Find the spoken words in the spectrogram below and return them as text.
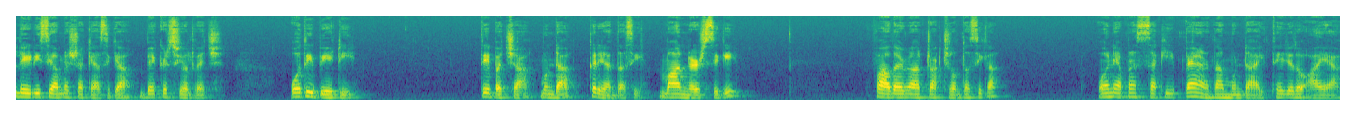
ਲੇਡੀ ਸੀ ਅੰਮ੍ਰਿਤ ਛਕਿਆ ਸੀਗਾ ਬੇਕਰਸਫੀਲਡ ਵਿੱਚ ਉਹਦੀ ਬੇਟੀ ਤੇ ਬੱਚਾ ਮੁੰਡਾ ਘਰੇ ਆਂਦਾ ਸੀ ਮਾਂ ਨਰਸ ਸੀਗੀ ਫਾਦਰ ਦਾ ਟਰੱਕ ਚਲਾਉਂਦਾ ਸੀਗਾ ਉਹਨੇ ਆਪਣਾ ਸਕੀ ਭੈਣ ਦਾ ਮੁੰਡਾ ਇੱਥੇ ਜਦੋਂ ਆਇਆ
